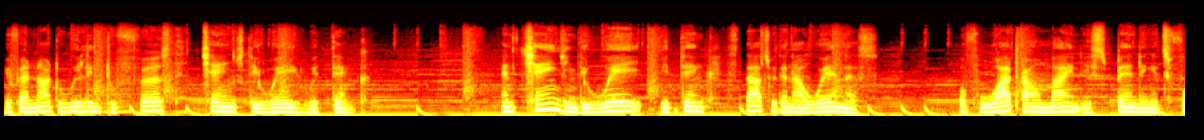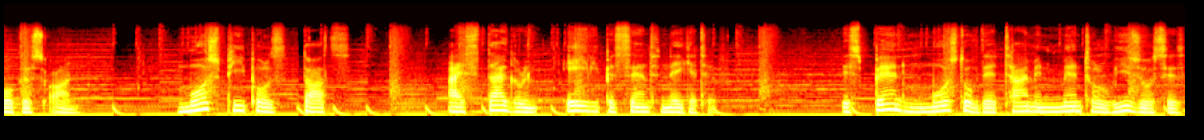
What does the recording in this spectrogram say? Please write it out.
if we are not willing to first change the way we think? And changing the way we think starts with an awareness of what our mind is spending its focus on. Most people's thoughts are staggering 80% negative. They spend most of their time and mental resources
